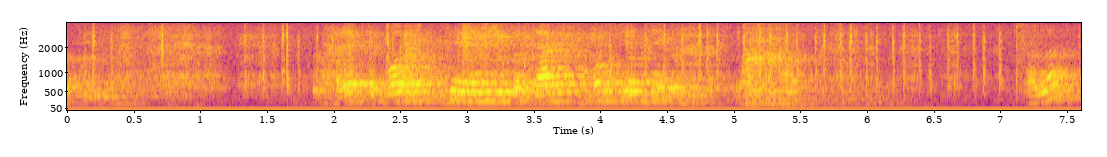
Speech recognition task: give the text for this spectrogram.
Ότι στενοχωρέθηκε κόσμος που δεν είχε το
